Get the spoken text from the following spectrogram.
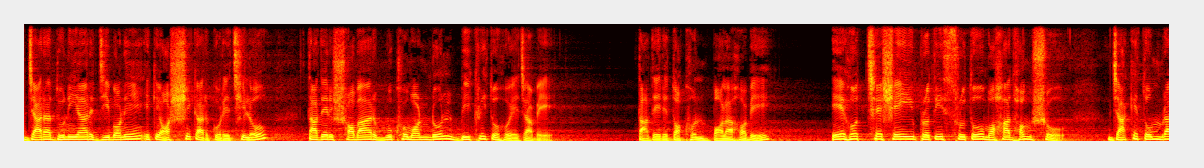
যারা দুনিয়ার জীবনে একে অস্বীকার করেছিল তাদের সবার মুখমণ্ডল বিকৃত হয়ে যাবে। তাদের তখন বলা হবে, এ হচ্ছে সেই প্রতিশ্রুত মহাধ্বংস যাকে তোমরা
